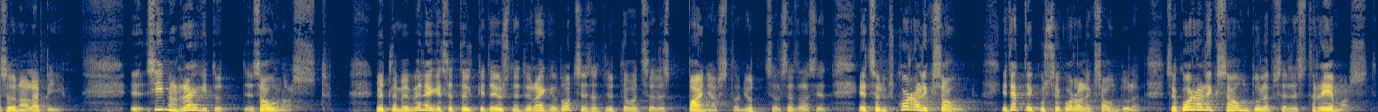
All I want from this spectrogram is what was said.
sõna läbi. siin on räägitud saunast ütleme, venekeelsed tõlkid ja just need ju räägivad otseselt, ütlevad sellest banjast on jutt seal sedasi, et, et see on üks korralik saun. ja teate, kust see korralik saun tuleb? see korralik saun tuleb sellest reemast,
